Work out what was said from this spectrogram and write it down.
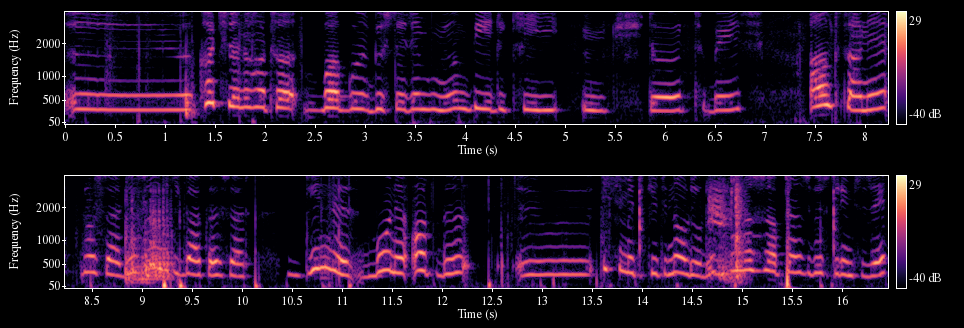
eee, kaç tane hata bug göstereceğim bilmiyorum. 1, 2, 3, 4, 5, 6 tane göstereceğiz. Öncelikle arkadaşlar Dinler Bone adlı eee, isim etiketini alıyoruz. Bunu nasıl yapacağınızı göstereyim size.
